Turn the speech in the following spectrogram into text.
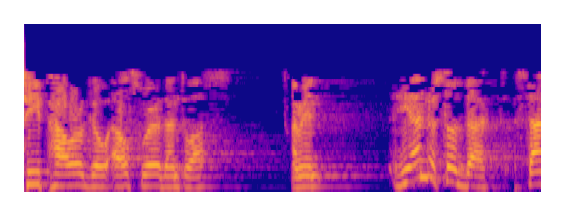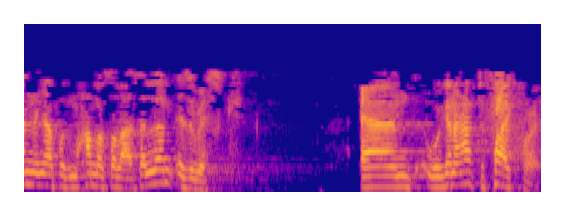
see power go elsewhere than to us? I mean, he understood that standing up with Muhammad ﷺ is a risk. And we're going to have to fight for it.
